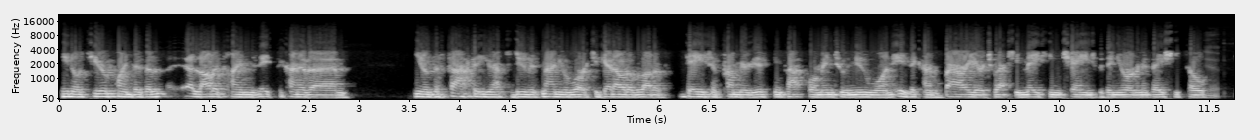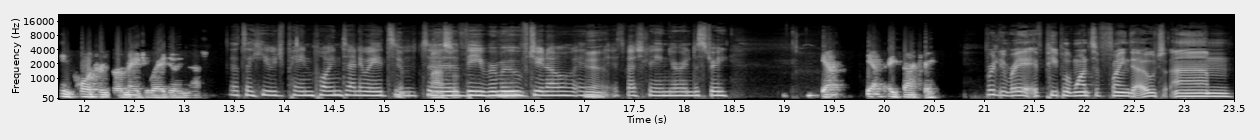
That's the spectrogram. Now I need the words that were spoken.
you know to your point, there's a, a lot of times it's kind of a um, you know, the fact that you have to do this manual work to get out of a lot of data from your existing platform into a new one is a kind of barrier to actually making change within your organization. So yeah. importers are a major way of doing that. That's a huge pain point anyway to, yep, to be removed, you know, in, yeah. especially in your industry. Yeah, yeah, exactly. Brilliant, Ray. If people want to find out um,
